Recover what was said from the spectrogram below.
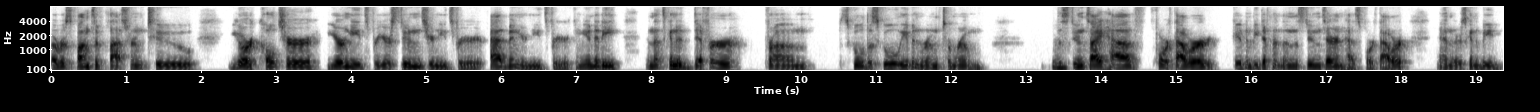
a responsive classroom to your culture, your needs for your students, your needs for your admin, your needs for your community. And that's going to differ from school to school, even room to room the hmm. students I have fourth hour are going to be different than the students Erin has fourth hour. And there's going to be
